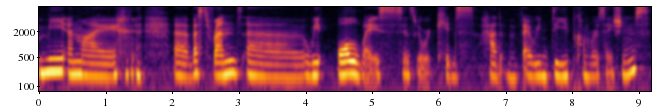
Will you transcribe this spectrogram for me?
me and my uh, best friend, uh, we always, since we were kids, had very deep conversations.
